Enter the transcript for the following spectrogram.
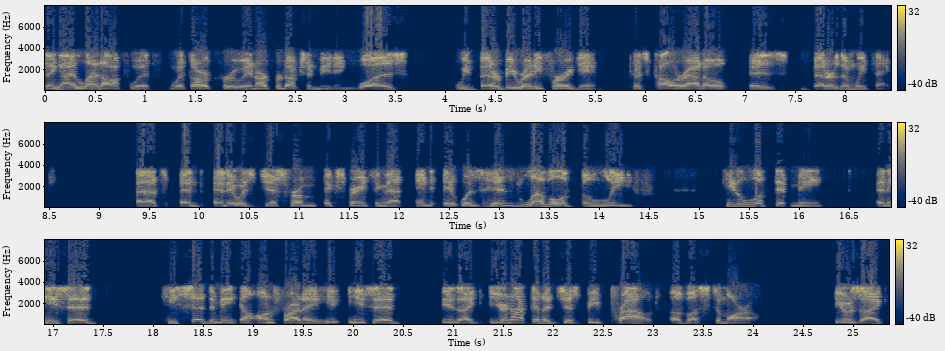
thing I led off with with our crew in our production meeting was we better be ready for a game because Colorado is better than we think. And that's and and it was just from experiencing that, and it was his level of belief. He looked at me, and he said, he said to me on Friday, he he said, he's like, you're not going to just be proud of us tomorrow. He was like,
